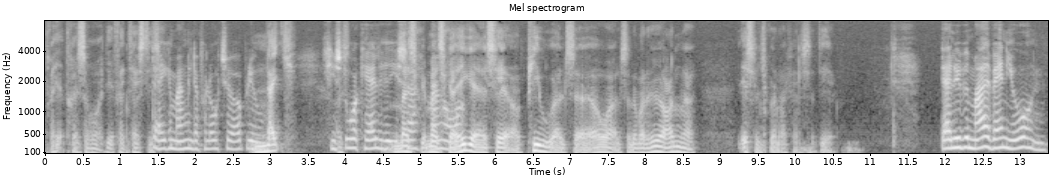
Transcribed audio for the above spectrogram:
63 år, det er fantastisk. Der er ikke mange, der får lov til at opleve Nej, sin store kærlighed i man så skal, mange man skal år. ikke se og pive altså, over, altså, når man hører andre. Jeg synes godt nok, altså, det er... Der er løbet meget vand i åen,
